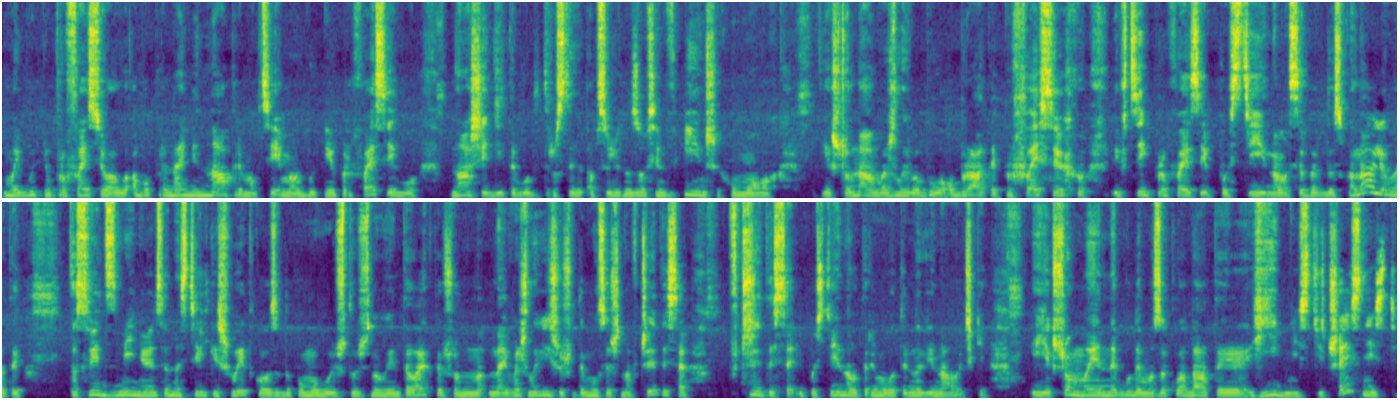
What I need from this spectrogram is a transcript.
майбутню професію, або принаймні напрямок цієї майбутньої професії, бо наші діти будуть рости абсолютно зовсім в інших умовах. Якщо нам важливо було обрати професію і в цій професії постійно себе вдосконалювати, то світ змінюється настільки швидко за допомогою штучного інтелекту, що найважливіше, що ти мусиш навчитися вчитися і постійно отримувати нові навички. І якщо ми не будемо закладати гідність і чесність,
